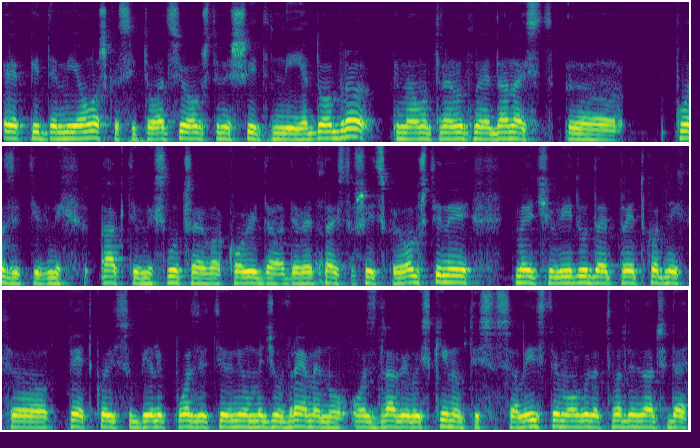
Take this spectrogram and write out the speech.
Epidemiološka situacija u opštini Šid nije dobra. Imamo trenutno 11 e, pozitivnih aktivnih slučajeva COVID-19 u Šidskoj opštini, imajući u vidu da je prethodnih e, pet koji su bili pozitivni umeđu vremenu ozdravilo i skinuti su sa liste, mogu da tvrdim znači da je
